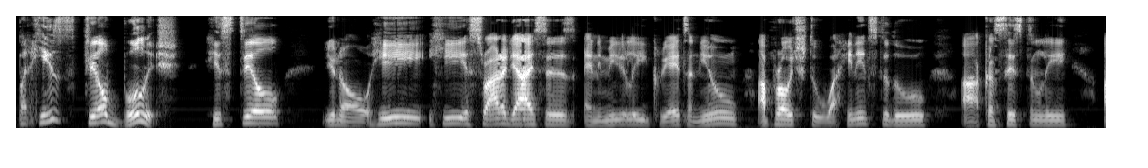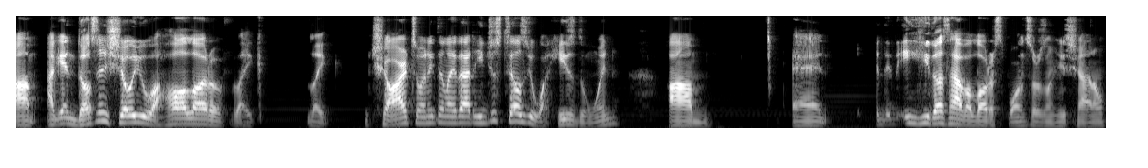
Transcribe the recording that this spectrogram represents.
but he's still bullish. He's still, you know, he he strategizes and immediately creates a new approach to what he needs to do uh, consistently. Um, again, doesn't show you a whole lot of like like charts or anything like that. He just tells you what he's doing. Um, and he does have a lot of sponsors on his channel.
